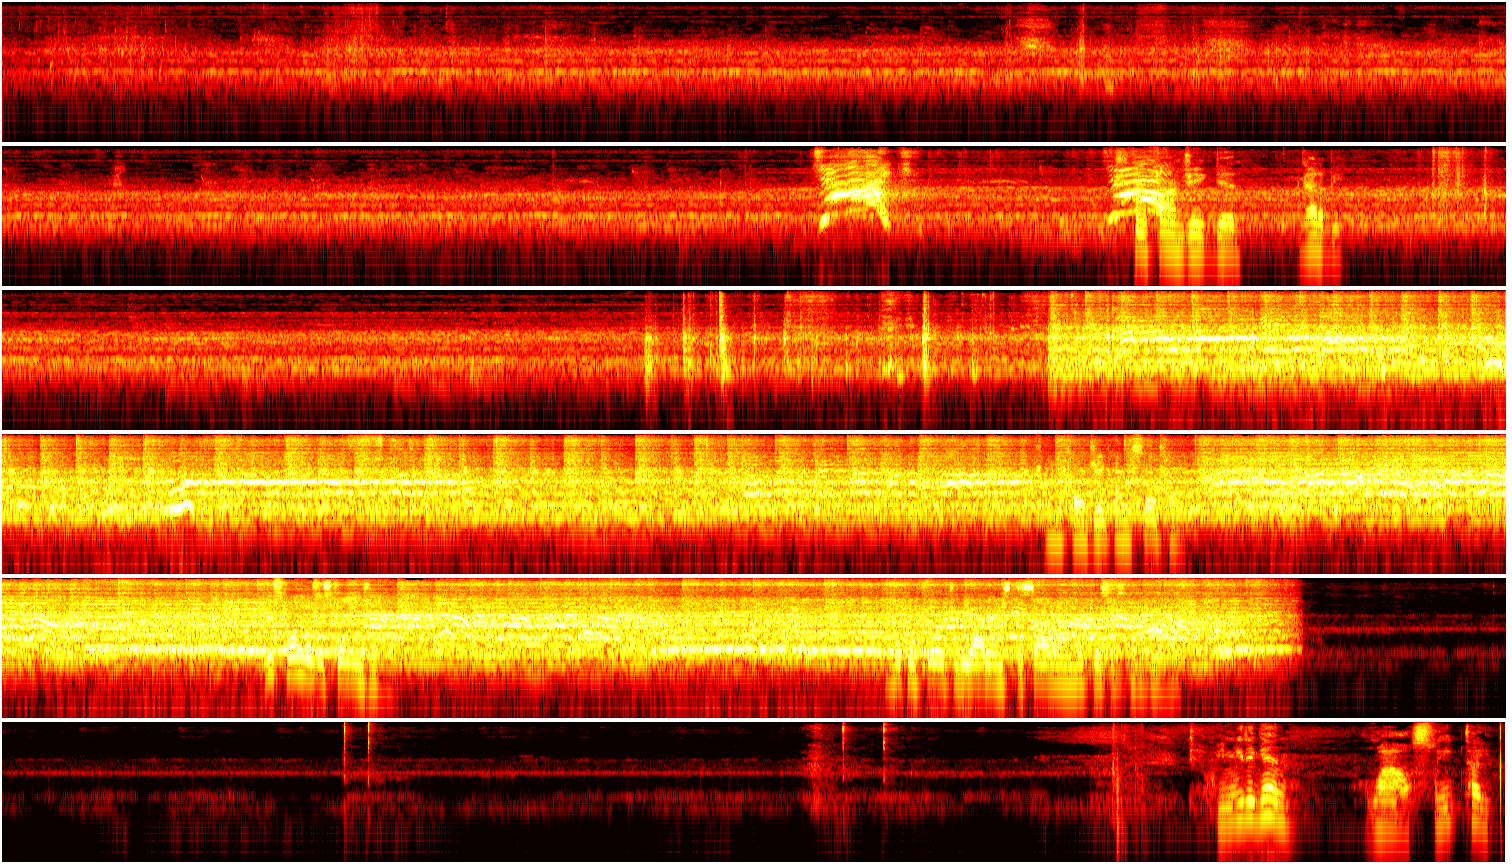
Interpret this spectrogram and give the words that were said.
Find Jake dead. Gotta be. Call Jake on the cell phone. This one was a strange one. Looking forward to the audience deciding what this is going to be like. Meet again. Wow, sleep tight.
